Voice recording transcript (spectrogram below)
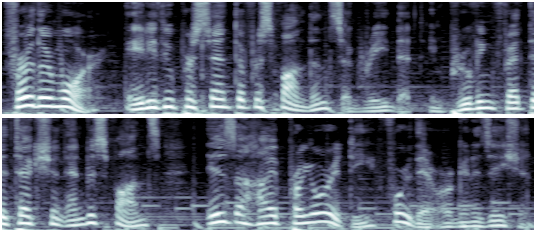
Furthermore, 82% of respondents agreed that improving threat detection and response is a high priority for their organization.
